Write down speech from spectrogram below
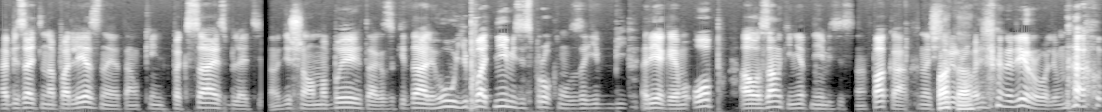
обязательно полезные. Там какие-нибудь pack size, блядь. Additional мобы. Так, закидали. У, ебать, Nemesis прокнул, заеби. Регаем, оп. А у замки нет немезиса. Пока. Значит, Пока. реролим, нахуй.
